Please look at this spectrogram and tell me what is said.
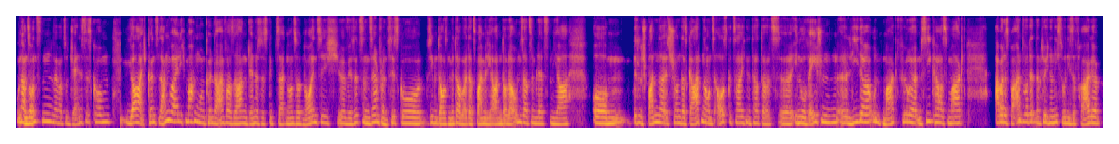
Und ansonsten, wenn wir zu Genesis kommen, ja, ich könnte es langweilig machen und könnte einfach sagen, Genesis gibt es seit 1990. Wir sitzen in San Francisco, 7000 Mitarbeiter, 2 Milliarden Dollar Umsatz im letzten Jahr. Um, ein bisschen spannender ist schon, dass Gartner uns ausgezeichnet hat als äh, Innovation äh, Leader und Marktführer im CCAS-Markt. Aber das beantwortet natürlich noch nicht so diese Frage,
